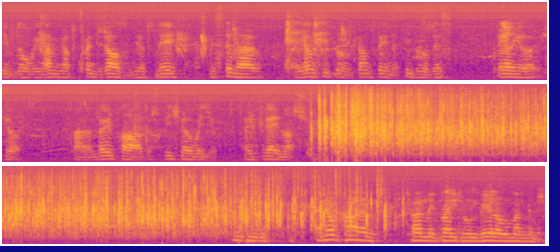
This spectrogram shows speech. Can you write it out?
Even though we haven't got 20,000 here today, we still have the young people of the country and the people of this area here. And I'm very proud to be here with you. Thank you very much. Thank you. I now call on John MacBride to unveil our monument.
